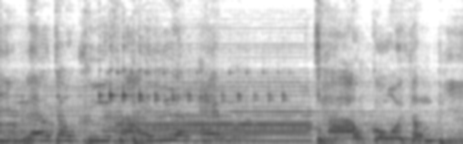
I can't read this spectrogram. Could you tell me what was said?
จริงแล้วเจ้าคือสายเลือดแห่งชาวโกสัมพี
